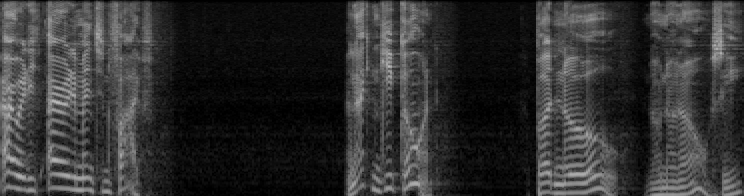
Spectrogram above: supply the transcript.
I already I already mentioned five. And I can keep going. But no, no, no, no. See?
